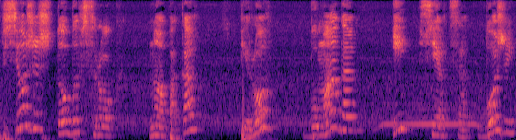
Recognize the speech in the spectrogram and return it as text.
все же, чтобы в срок. Ну а пока перо, бумага и сердце, Божий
